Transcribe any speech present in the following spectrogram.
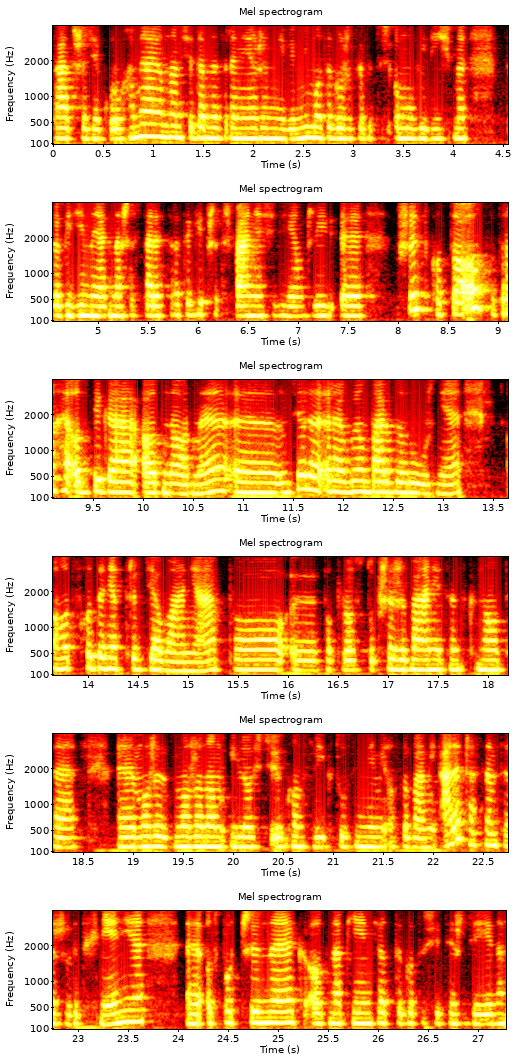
patrzeć, jak uruchamiają nam się dawne zranienia, że nie wiem, mimo tego, że sobie coś omówiliśmy, to widzimy, jak nasze stare strategie przetrwania się dzieją, czyli wszystko to, co trochę odbiega od normy. Ludzie reagują bardzo różnie. Od wchodzenia w tryb działania, po po prostu przeżywanie, tęsknotę, może wzmożoną ilość konfliktów z innymi osobami, ale czasem też wytchnienie, odpoczynek od napięcia, od tego, co się też dzieje na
